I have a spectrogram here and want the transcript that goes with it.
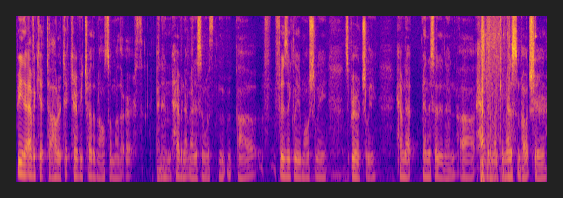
being an advocate to how to take care of each other, but also Mother Earth. And then having that medicine with uh, physically, emotionally, spiritually, having that medicine and then uh, having like a medicine pouch here.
